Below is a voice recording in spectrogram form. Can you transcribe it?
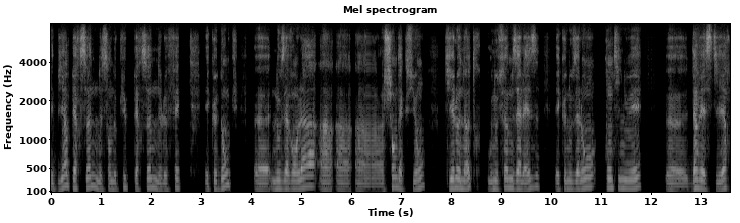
eh bien, personne ne s'en occupe, personne ne le fait. Et que donc, nous avons là un, champ d'action qui est le nôtre, où nous sommes à l'aise et que nous allons continuer d'investir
